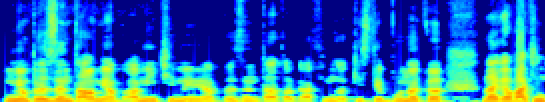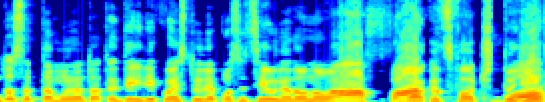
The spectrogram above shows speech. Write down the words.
mi-a prezentat, mi-a, amicii mei mi-a prezentat-o ca fiind o chestie bună că dacă faci într-o săptămână toate daily quest-urile poți să-ți iei un erou nou. Ah, fuck! Dacă îți faci the off. your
